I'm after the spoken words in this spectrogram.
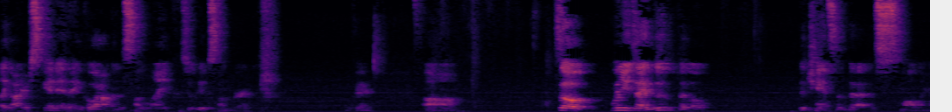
like on your skin and then go out in the sunlight because you'll get sunburn. Okay? Um, so when you dilute though the chance of that is smaller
